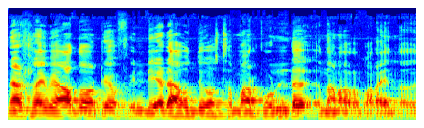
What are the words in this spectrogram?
നാഷണൽ ഹൈവേ അതോറിറ്റി ഓഫ് ഇന്ത്യയുടെ ഉദ്യോഗസ്ഥന്മാർക്കുണ്ട് എന്നാണ് അവർ പറയുന്നത്.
